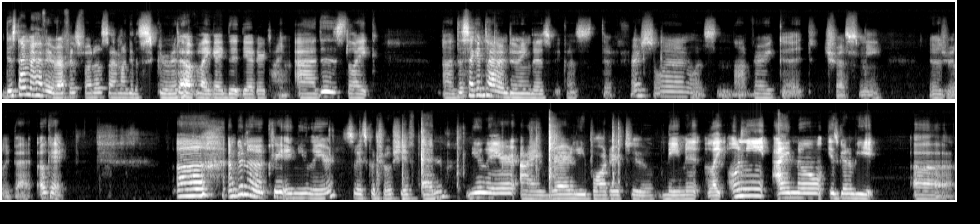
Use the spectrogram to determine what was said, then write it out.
This time I have a reference photo, so I'm not gonna screw it up like I did the other time. Uh, this is like uh, the second time I'm doing this because the first one was not very good. Trust me, it was really bad. Okay. Uh, I'm gonna create a new layer, so it's Control Shift N. New layer, I rarely bother to name it. Like, only I know is gonna be a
